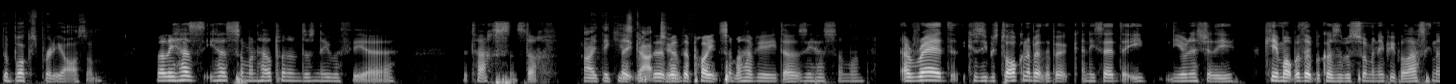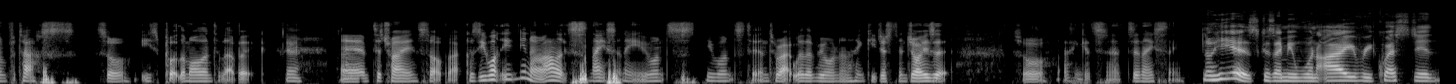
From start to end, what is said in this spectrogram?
the book's pretty awesome. Well, he has he has someone helping him, doesn't he, with the uh the tasks and stuff. I think he's like got with the, to. with the points and what have you, he does. He has someone. I read because he was talking about the book, and he said that he, he initially came up with it because there was so many people asking him for tasks, so he's put them all into that book. Yeah. Um, to try and stop that because he want you know Alex is nice, isn't he? He wants he wants to interact with everyone, and I think he just enjoys it. So I think it's it's a nice thing. No, he is because I mean, when I requested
